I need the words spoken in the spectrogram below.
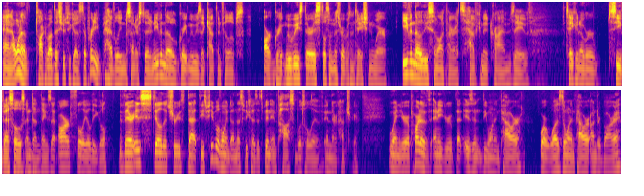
And I want to talk about this just because they're pretty heavily misunderstood. And even though great movies like Captain Phillips are great movies, there is still some misrepresentation where even though these Somali pirates have committed crimes, they've taken over sea vessels and done things that are fully illegal, there is still the truth that these people have only done this because it's been impossible to live in their country when you're a part of any group that isn't the one in power or was the one in power under Barre,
